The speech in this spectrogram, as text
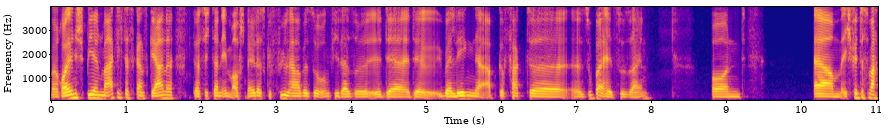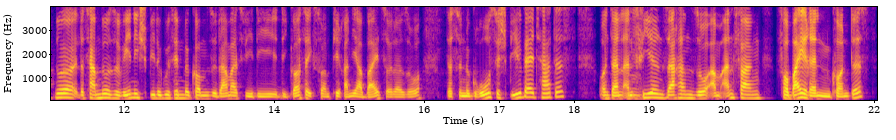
bei Rollenspielen mag ich das ganz gerne, dass ich dann eben auch schnell das Gefühl habe, so irgendwie da so äh, der, der überlegene, abgefuckte äh, Superheld zu sein. Und ähm, ich finde, das macht nur, das haben nur so wenig Spiele gut hinbekommen, so damals wie die, die Gothics von Piranha Bytes oder so, dass du eine große Spielwelt hattest und dann an mhm. vielen Sachen so am Anfang vorbeirennen konntest,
